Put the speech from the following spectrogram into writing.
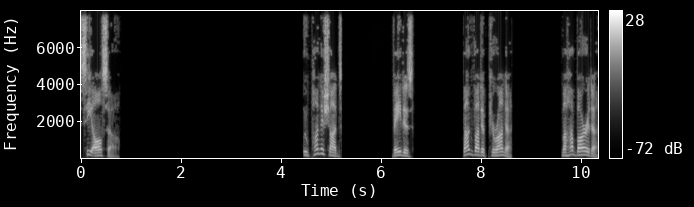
See also. Upanishads Vedas Bhagavata Purana Mahabharata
